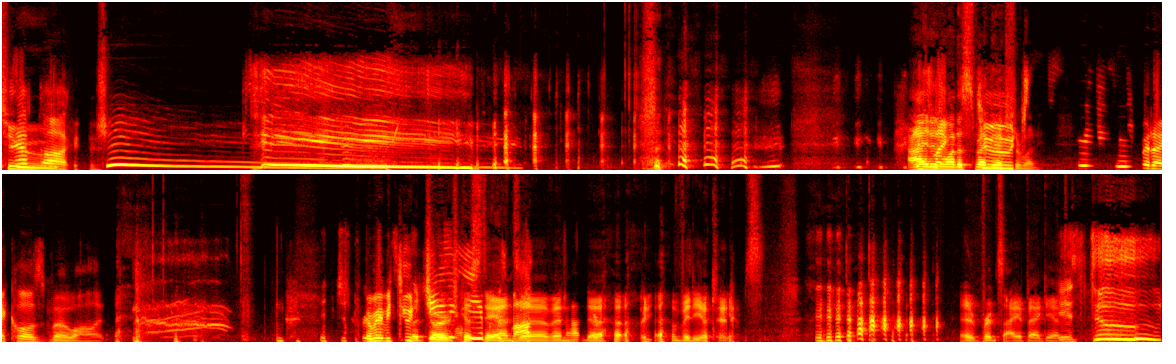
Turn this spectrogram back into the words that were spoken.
Damn too dog. i didn't like want to spend the extra money But I closed my wallet. Just or maybe two the George cheap Costanza of and, uh, video games. and Prince back in. It's too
